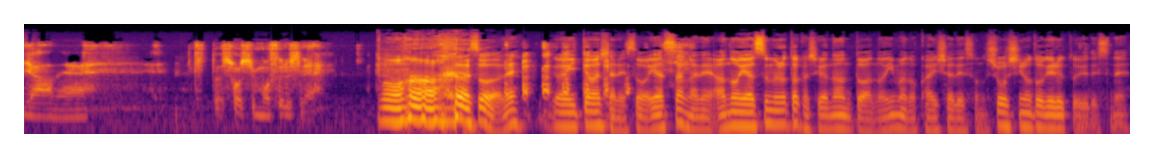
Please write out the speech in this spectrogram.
いやーねちょっと昇進もするしねああ、そうだね。言ってましたね。そう。安さんがね、あの安室隆がなんとあの今の会社でその昇進を遂げるというですね。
